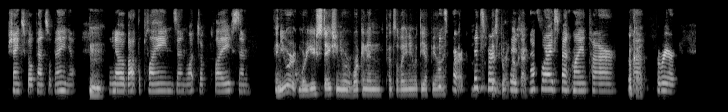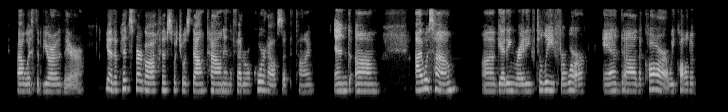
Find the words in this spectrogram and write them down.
Shanksville, Pennsylvania. Mm-hmm. You know about the planes and what took place, and and you were were you stationed? You were working in Pennsylvania with the FBI. Pittsburgh, Pittsburgh, Pittsburgh okay. That's where I spent my entire okay. uh, career uh, with the bureau there. Yeah, the Pittsburgh office, which was downtown in the federal courthouse at the time, and um, I was home uh, getting ready to leave for work, and uh, the car we called a,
